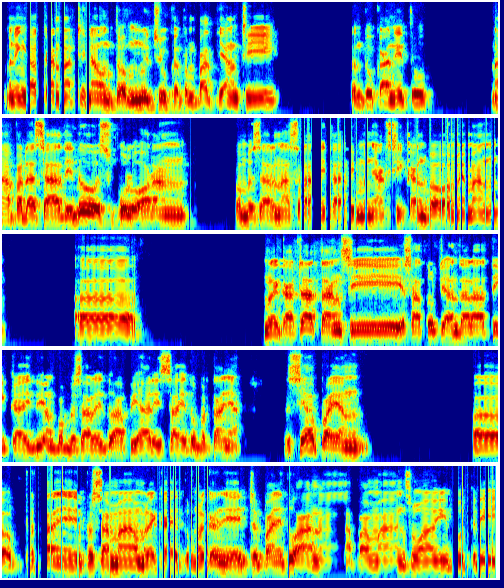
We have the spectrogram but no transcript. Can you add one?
meninggalkan Madinah untuk menuju ke tempat yang ditentukan itu. Nah, pada saat itu 10 orang pembesar Nasrani tadi menyaksikan bahwa memang eh, mereka datang si satu di antara tiga itu yang pembesar itu Abi Harisa itu bertanya siapa yang uh, bertanya bersama mereka itu? Mereka ya depan itu anak paman suami putri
